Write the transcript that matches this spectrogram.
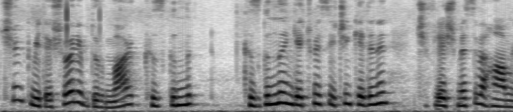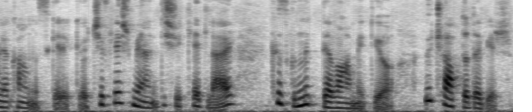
Çünkü bir de şöyle bir durum var. Kızgınlık kızgınlığın geçmesi için kedinin çiftleşmesi ve hamile kalması gerekiyor. Çiftleşmeyen dişi kediler kızgınlık devam ediyor. 3 haftada bir.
